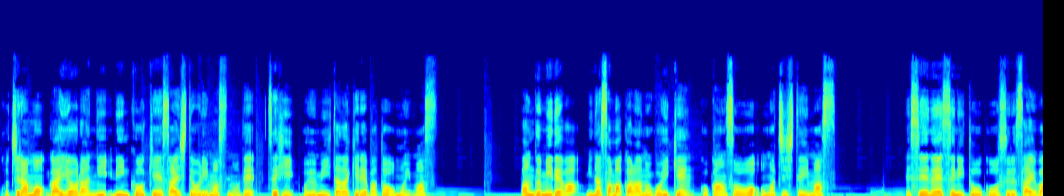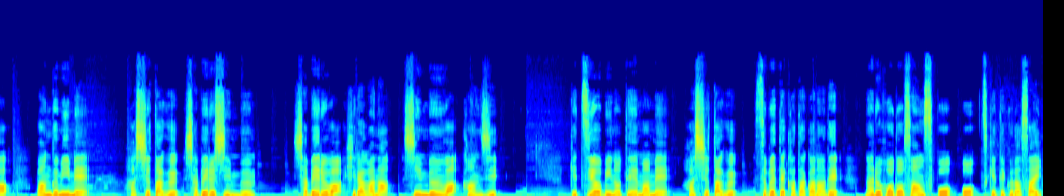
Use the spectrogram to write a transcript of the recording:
こちらも概要欄にリンクを掲載しておりますので、ぜひお読みいただければと思います。番組では皆様からのご意見、ご感想をお待ちしています。SNS に投稿する際は番組名、ハッシュタグ喋る新聞、喋るはひらがな、新聞は漢字。月曜日のテーマ名、ハッシュタグ、すべてカタカナで、なるほどサンスポをつけてください。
